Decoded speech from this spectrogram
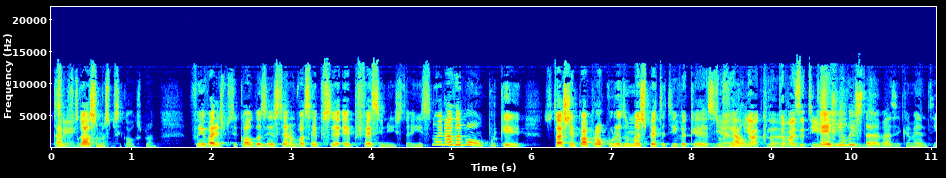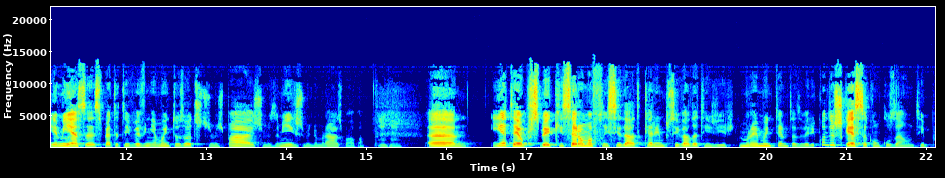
Cá em. Portugal chamam-se psicólogos, pronto. Fui a várias psicólogas e eles disseram você é, é perfeccionista. E isso não é nada bom, porquê? Tu estás sempre à procura de uma expectativa que é surreal. Yeah, que nunca vais atingir. Que é irrealista, basicamente. E a mim, essa expectativa vinha muito dos outros, dos meus pais, dos meus amigos, dos meus namorados, blá blá. Uhum. E até eu perceber que isso era uma felicidade que era impossível de atingir. Demorei muito tempo, estás a ver? E quando eu cheguei a essa conclusão, tipo,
